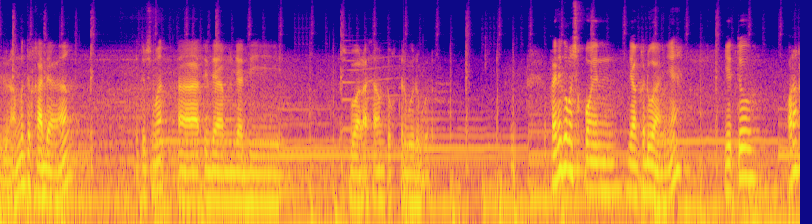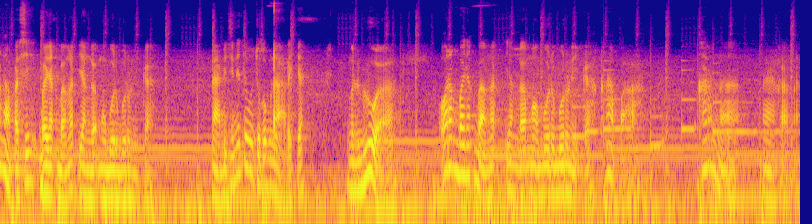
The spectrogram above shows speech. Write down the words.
gitu namun terkadang itu semua uh, tidak menjadi sebuah alasan untuk terburu-buru. Kali ini gue masuk poin yang keduanya, yaitu orang kenapa sih banyak banget yang nggak mau buru-buru nikah? Nah di sini tuh cukup menarik ya. Menurut gue orang banyak banget yang nggak mau buru-buru nikah. Kenapa? Karena, nah karena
